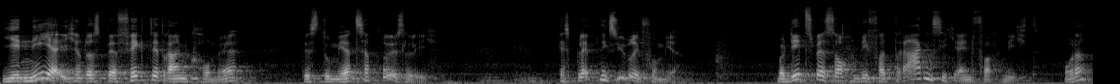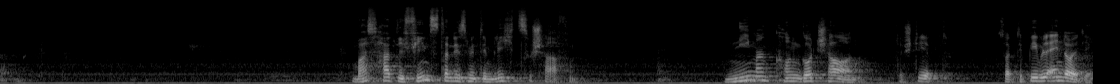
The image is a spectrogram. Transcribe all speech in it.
Je näher ich an das Perfekte drankomme, desto mehr zerbrösel ich. Es bleibt nichts übrig von mir. Weil die zwei Sachen, die vertragen sich einfach nicht, oder? Was hat die Finsternis mit dem Licht zu schaffen? Niemand kann Gott schauen, der stirbt, sagt die Bibel eindeutig.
